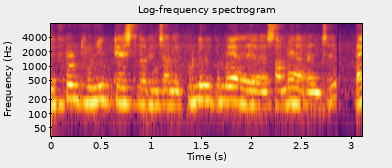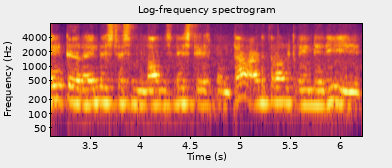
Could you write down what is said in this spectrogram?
டிஃப்ரெண்ட் யூனிக் டேஸ்ட்டில் இருந்துச்சு. அந்த குளிருக்குமே அது செமையாக இருந்துச்சு. நைட்டு ரயில்வே ஸ்டேஷன் லான்ச்லேயே ஸ்டே பண்ணிட்டேன். அடுத்த நாள் ட்ரெயின் ஏறி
